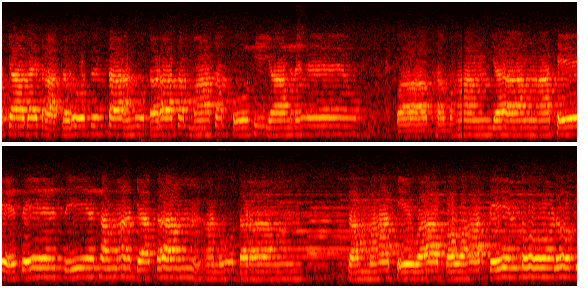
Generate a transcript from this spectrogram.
ตเจ้าได้ตรัสรู้ซึ่งตาอนุตตรสัมมาสัมโพธิญาณแล้วปาขมังยังอาเทเสเสียธรรมจักกังอนุตตรัง สัมมาเทวะปวัตเตนโตโลเก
